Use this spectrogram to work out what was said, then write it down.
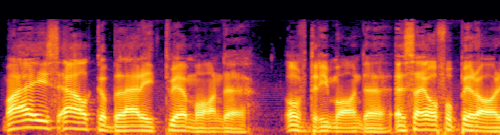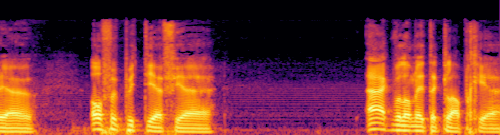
maar hy is elke blerry 2 maande of 3 maande is hy of op die radio of op die TV. Ek wil hom net 'n klap gee.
